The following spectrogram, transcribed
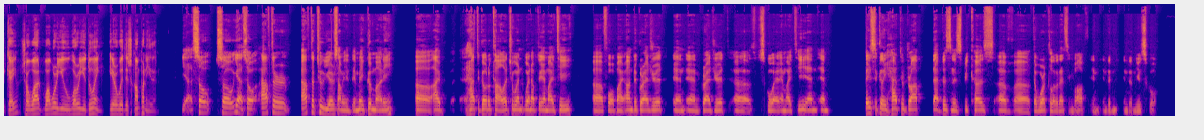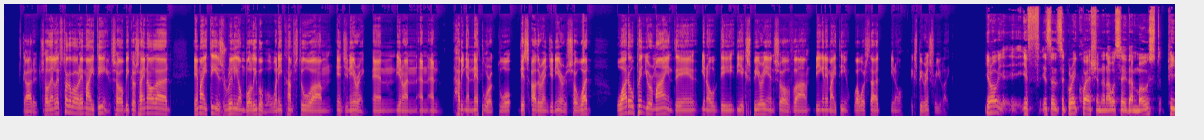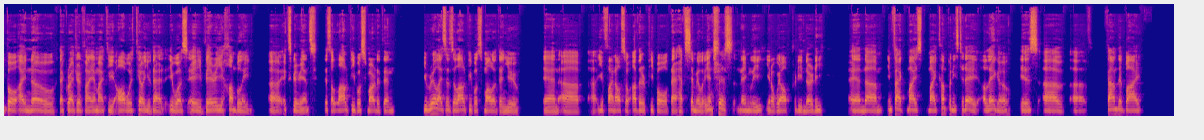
Okay, so what what were you what were you doing here with this company then? Yeah, so so yeah, so after after two years, I mean, they made good money. Uh, I had to go to college. went went up to MIT uh, for my undergraduate and and graduate uh, school at MIT, and and basically had to drop that business because of uh, the workload that's involved in, in the in the new school. Got it. So then let's talk about MIT. So because I know that MIT is really unbelievable when it comes to um, engineering and you know and, and and having a network to these other engineers. So what what opened your mind? The you know the the experience of um, being in MIT. What was that you know experience for you like? You know, if it's a, it's a great question, and I would say that most people I know that graduate from MIT always tell you that it was a very humbling uh, experience. There's a lot of people smarter than you realize. There's a lot of people smaller than you, and uh, uh, you find also other people that have similar interests. Namely, you know, we're all pretty nerdy, And um, in fact, my my companies today, Allego, is uh, uh, founded by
